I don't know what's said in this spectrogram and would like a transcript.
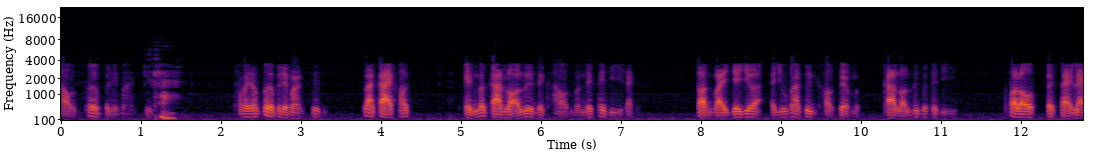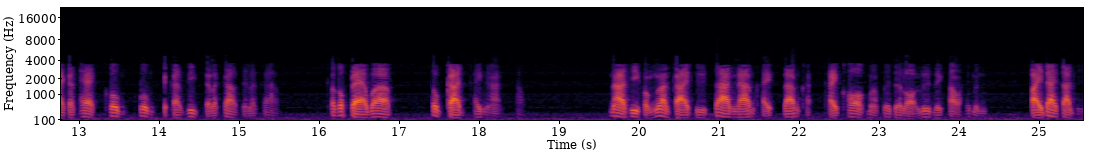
เข่าเพิ่มปริมาณขึ้นค่ะทำไมต้องเพิ่มปริมาณขึ้น ร่างกายเขา เห็นว่าการหล่อลื่นในเข่ามันไม่ค่อยดีแหล้วตอนวัยเยอะๆอายุมากขึ้นเข่าเสื่อมการหล่อลื่นไม่ค่อยดี พอเราไปใส่แรงกระแทกโค้มโค้มจากการวิ่งแต่ละก้าวแต่ละก้าวเขาก็แปลว่าต้องการใช้งานเขาหน้าที่ของร่างกายคือสร้างน้ำไขน้ำไขข้อมาเพื่อจะหล่อลื่นในเขาให้มันไปได้ตามที่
